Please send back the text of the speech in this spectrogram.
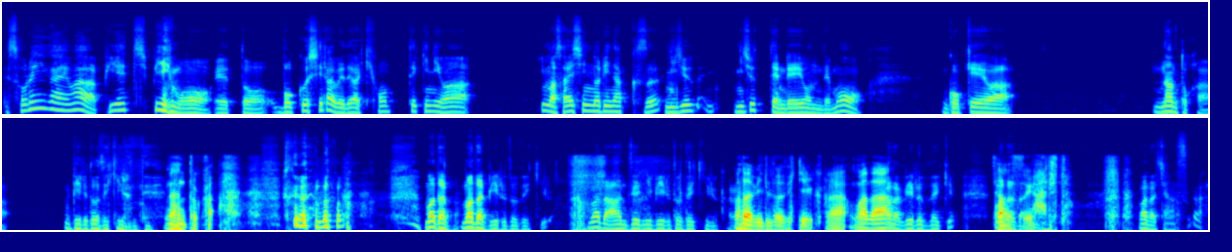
でそれ以外は PHP も、えっ、と、僕調べでは基本的には、今最新の Linux20 20.04でも、5系は、なんとかビルドできるんで、なんとか。あのまだ、まだビルドできる。まだ安全にビルドできるから。まだビルドできるから、ままだだビルドできる。チャンスがあると。まだチャンスがある。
